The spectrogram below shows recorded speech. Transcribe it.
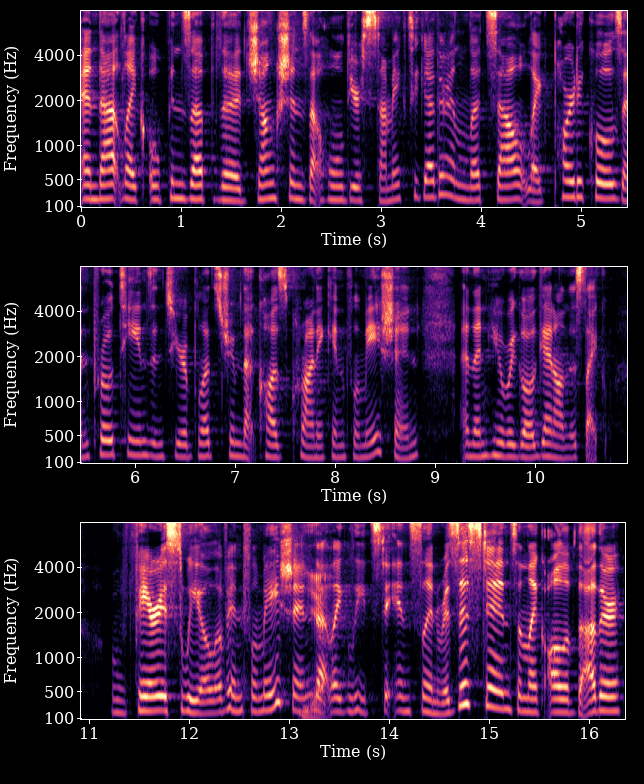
and that like opens up the junctions that hold your stomach together and lets out like particles and proteins into your bloodstream that cause chronic inflammation. And then here we go again on this like Ferris wheel of inflammation Yeah. that like leads to insulin resistance and like all of the other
